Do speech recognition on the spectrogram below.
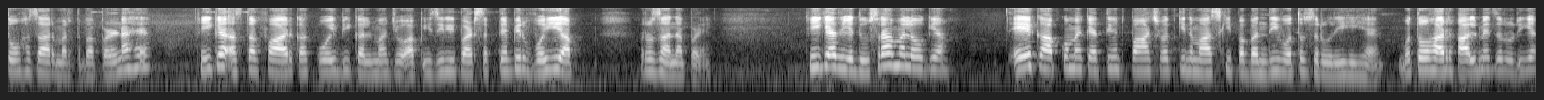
دو ہزار مرتبہ پڑھنا ہے، ٹھیک ہے؟ استغفار کا کوئی بھی کلمہ جو آپ ایزیلی پڑھ سکتے ہیں، پھر وہی آپ روزانہ پڑھیں۔ ٹھیک ہے؟ یہ دوسرا عمل ہو گیا۔ ایک آپ کو میں کہتی ہوں، پانچ وقت کی نماز کی پابندی وہ تو ضروری ہی ہے۔ وہ تو ہر حال میں ضروری ہے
